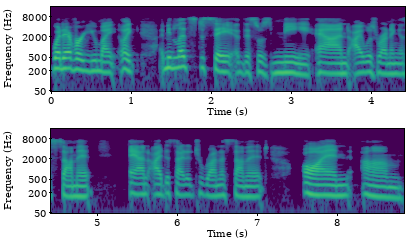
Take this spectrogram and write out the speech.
whatever you might like, I mean, let's just say this was me and I was running a summit and I decided to run a summit on, um,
